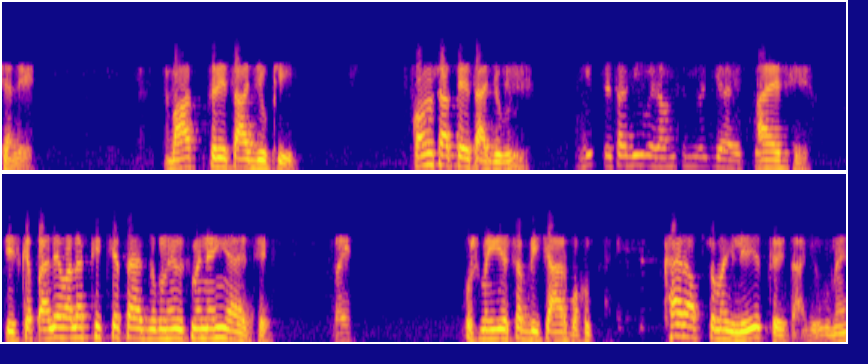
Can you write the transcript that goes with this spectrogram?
चले। बात त्रेता जी की। कौन सा त्रेता युग त्रेता युग में रामचंद्र जी आए थे। आए थे। इसके पहले वाला ठीक युग नहीं उसमें नहीं आए थे। उसमें ये सब विचार बहुत है। खैर आप समझ लीजिए त्रेता युग में।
